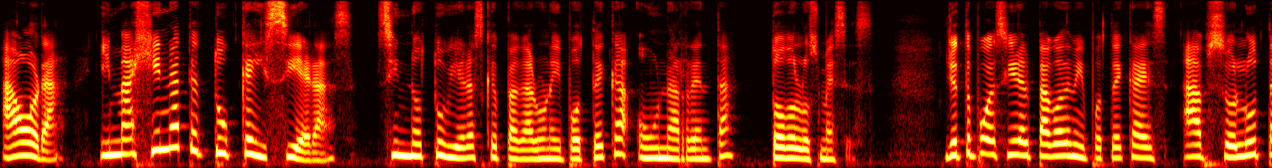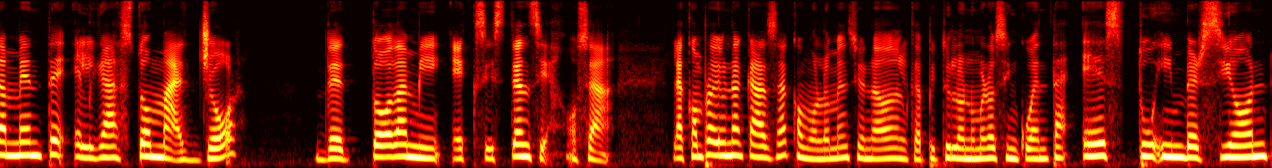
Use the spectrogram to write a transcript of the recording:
Ahora, imagínate tú qué hicieras si no tuvieras que pagar una hipoteca o una renta todos los meses. Yo te puedo decir, el pago de mi hipoteca es absolutamente el gasto mayor de toda mi existencia. O sea, la compra de una casa, como lo he mencionado en el capítulo número 50, es tu inversión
